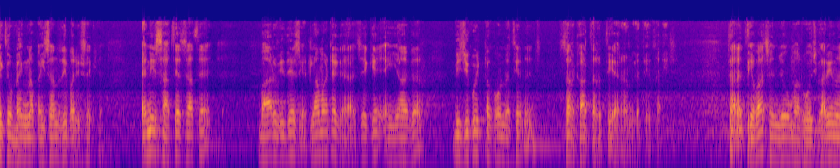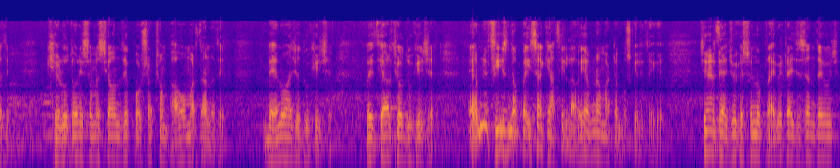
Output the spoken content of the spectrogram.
એક તો બેંકના પૈસા નથી ભરી શક્યા. એની સાથે સાથે બહાર વિદેશ એટલા માટે ગયા છે કે અહીંયા આગળ બીજી કોઈ તકો નથી અને સરકાર તરફથી હેરાનગતિ થાય છે. ત્યારે તેવા સંજોગોમાં રોજગારી નથી. ખેડૂતોની સમસ્યાઓ નથી પોષકક્ષમ ભાવો મળતા નથી. બહેનો આજે દુઃખી છે, વિદ્યાર્થીઓ દુઃખી છે. એમને ફીઝના પૈસા ક્યાંથી લાવે? એમના માટે મુશ્કેલી થઈ ગઈ. જે રીતે એજ્યુકેશનનું પ્રાઇવેટાઇઝેશન થયું છે,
